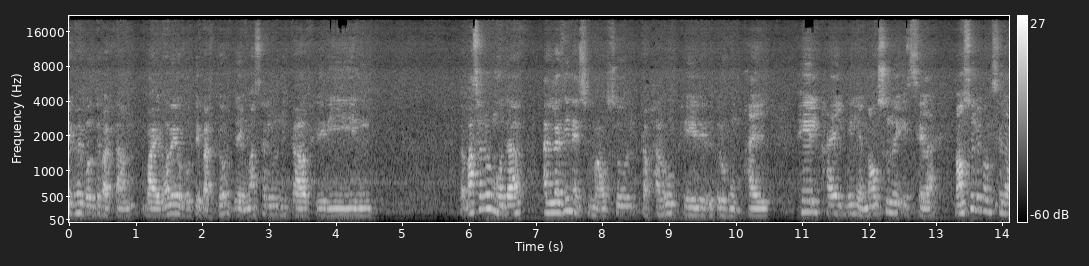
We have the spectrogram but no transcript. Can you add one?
এভাবে বলতে পারতাম বা এভাবেও হতে পারতো যে মাসালুল কাফিরিন। মাসালুল মাউসুল, কাফারু ফেল এর হুম ফাইল। ফেল ফাইল মিলে মাউসুল এর সেলা। মাউসুল এবং সেলা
